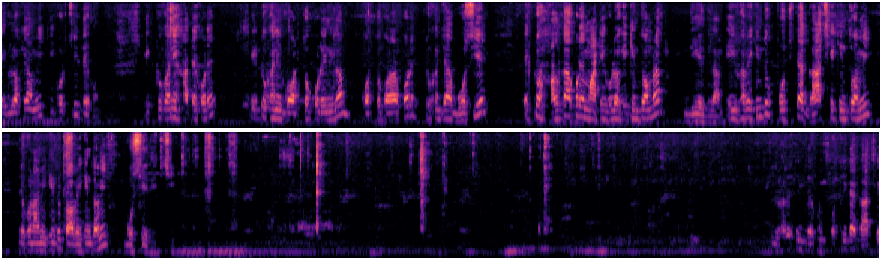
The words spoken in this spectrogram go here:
এগুলোকে আমি কি করছি, দেখুন, একটুখানি হাতে করে একটুখানি গর্ত করে নিলাম। গর্ত করার পর একটুখানি যা বসিয়ে একটু হালকা করে মাটিগুলোকে কিন্তু আমরা দিয়ে দিলাম। এইভাবে কিন্তু প্রতিটা গাছকে কিন্তু আমি, দেখুন, আমি কিন্তু টবে কিন্তু আমি বসিয়ে দিচ্ছি। এইভাবে কিন্তু দেখুন, প্রতিটা গাছে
